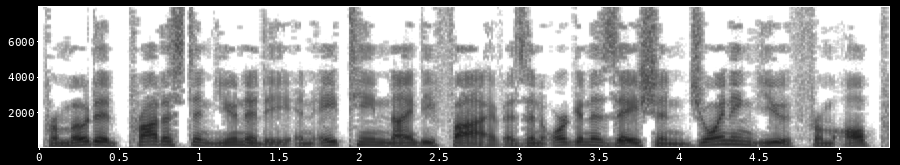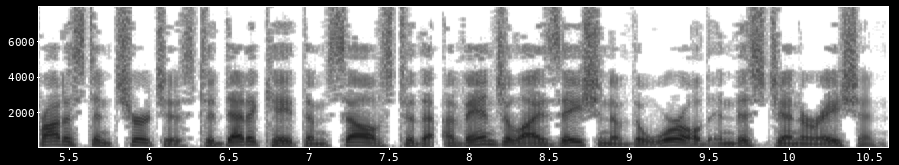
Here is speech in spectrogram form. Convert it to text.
promoted Protestant unity in 1895 as an organization joining youth from all Protestant churches to dedicate themselves to the evangelization of the world in this generation.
